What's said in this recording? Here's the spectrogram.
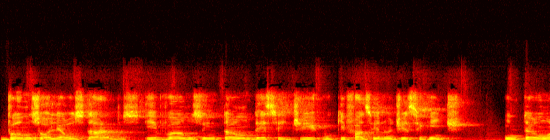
Vamos olhar os dados e vamos então decidir o que fazer no dia seguinte. Então,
